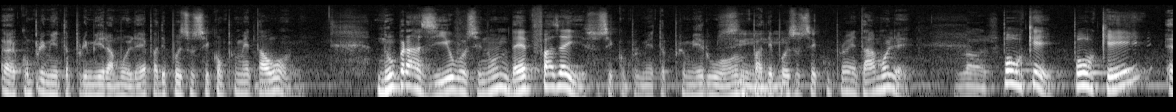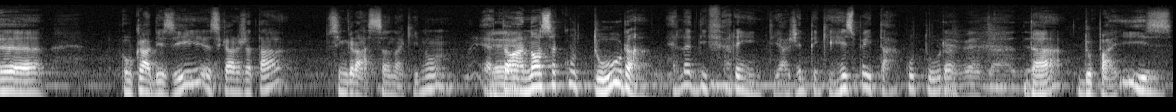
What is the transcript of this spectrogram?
eh, cumprimenta primeiro a mulher para depois você cumprimentar o homem. No Brasil, você não deve fazer isso. Você cumprimenta primeiro o homem para depois você cumprimentar a mulher. Lógico. Por quê? Porque eh, o cara dizia, esse cara já está se engraçando aqui. Não, então, É. a nossa cultura ela é diferente. A gente tem que respeitar a cultura É da, do país.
